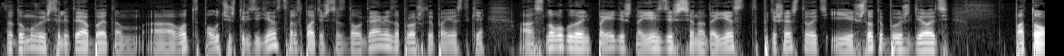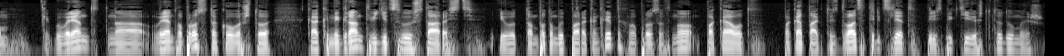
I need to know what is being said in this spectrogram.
задумываешься ли ты об этом? А, вот получишь ты резидентство, расплатишься с долгами за прошлые поездки, снова куда-нибудь поедешь, наездишься, надоест путешествовать, и что ты будешь делать потом. Как бы вариант, на, вариант вопроса такого, что как иммигрант видит свою старость. И вот там потом будет пара конкретных вопросов, но пока вот, пока так. То есть 20-30 лет в перспективе, что ты думаешь?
